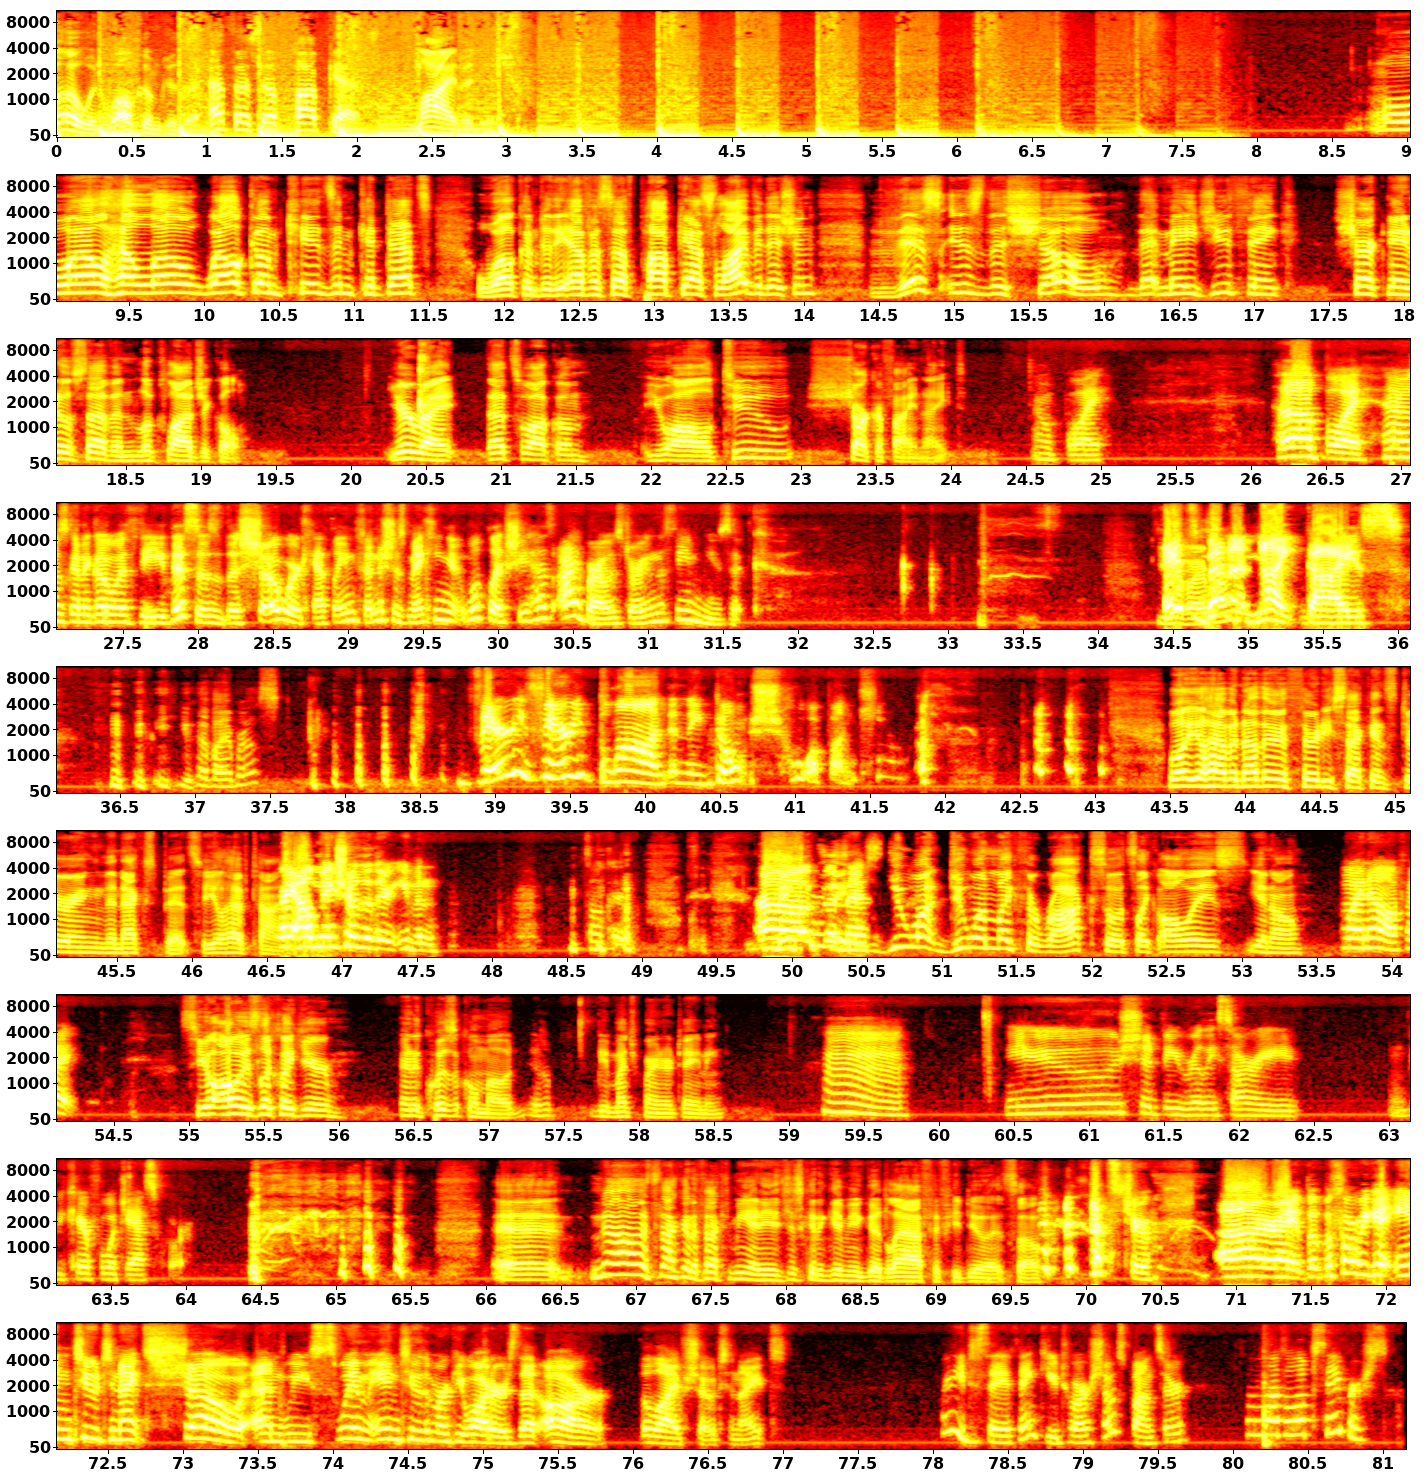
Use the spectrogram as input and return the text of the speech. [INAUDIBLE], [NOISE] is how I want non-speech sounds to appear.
Hello and welcome to the FSF PopCast Live Edition. Well, hello, welcome, kids and cadets. Welcome to the FSF PopCast Live Edition. This is the show that made you think Sharknado 7 looked logical. You're right. That's welcome, you all, to Sharkify Night. Oh boy. Oh boy. I was going to go with the this is the show where Kathleen finishes making it look like she has eyebrows during the theme music. [LAUGHS] It's been a night, guys. [LAUGHS] you have eyebrows? [LAUGHS] Very, very blonde, and they don't show up on camera. Well, you'll have another 30 seconds during the next bit, so you'll have time. Right, I'll make sure that they're even. It's all good. Oh, sure goodness. Do one do one like the rock, so it's like always, you know, Oh, I know. If I. so you always look like you're in a quizzical mode. It'll be much more entertaining. Hmm. You should be really sorry. Be careful what you ask for. [LAUGHS] Uh, no, it's not going to affect me any. It's just going to give me a good laugh if you do it. So, [LAUGHS] That's true. All right, but before we get into tonight's show and we swim into the murky waters that are the live show tonight, we need to say a thank you to our show sponsor, the Level Up Sabers.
